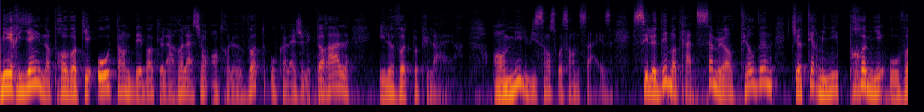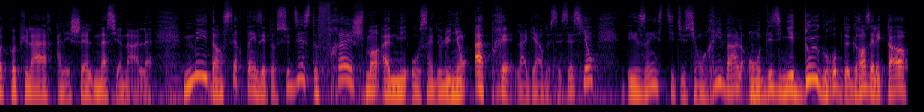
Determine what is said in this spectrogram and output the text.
Mais rien n'a provoqué autant de débats que la relation entre le vote au collège électoral et le vote populaire. En 1876, c'est le démocrate Samuel Tilden qui a terminé premier au vote populaire à l'échelle nationale. Mais dans certains États sudistes fraîchement admis au sein de l'Union après la guerre de sécession, des institutions rivales ont désigné deux groupes de grands électeurs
